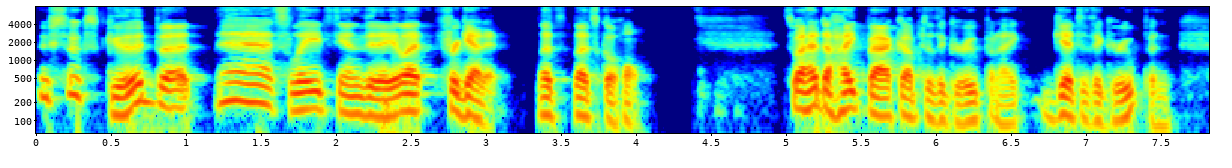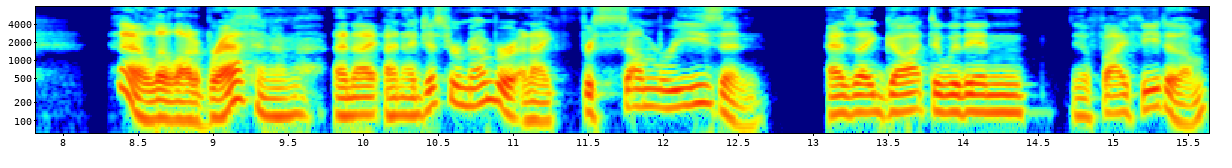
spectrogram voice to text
this looks good, but eh, it's late at the end of the day. Let forget it. Let's let's go home. So I had to hike back up to the group, and I get to the group and a little out of breath, and I'm and I and I just remember, and I for some reason as I got to within you know five feet of them,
